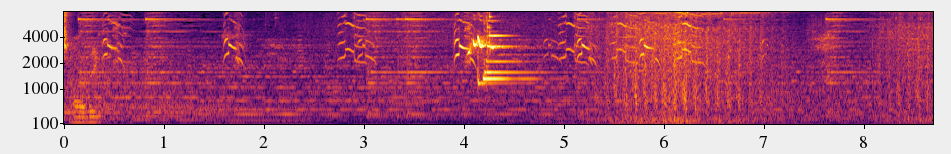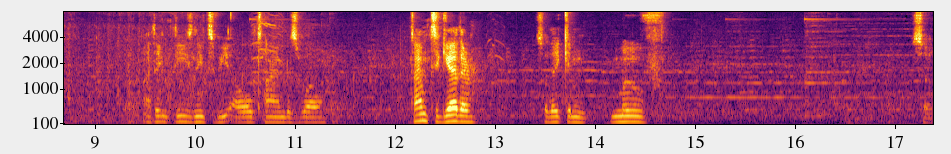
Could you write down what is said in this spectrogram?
Sorry. I think these need to be all timed as well. Timed together so they can move. So,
